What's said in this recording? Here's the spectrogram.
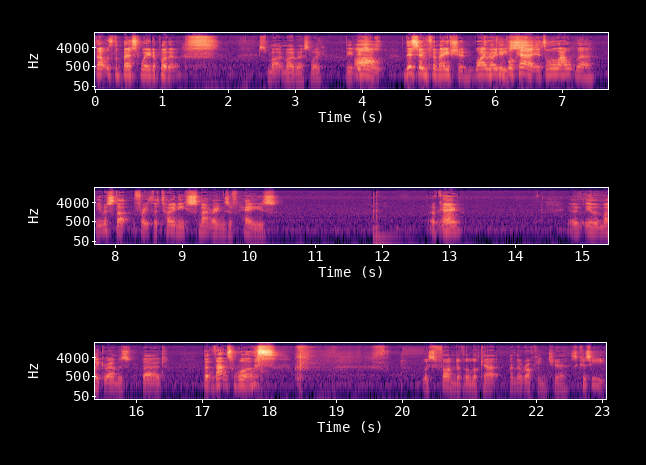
That was the best way to put it. It's my, my best way. The ah, additional. Oh, this information. Why would people care? It's all out there. You missed that phrase, the tiny smatterings of haze. Okay. Either my grammar's bad, But that's worse. was fond of the lookout and the rocking chair. It's because he.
